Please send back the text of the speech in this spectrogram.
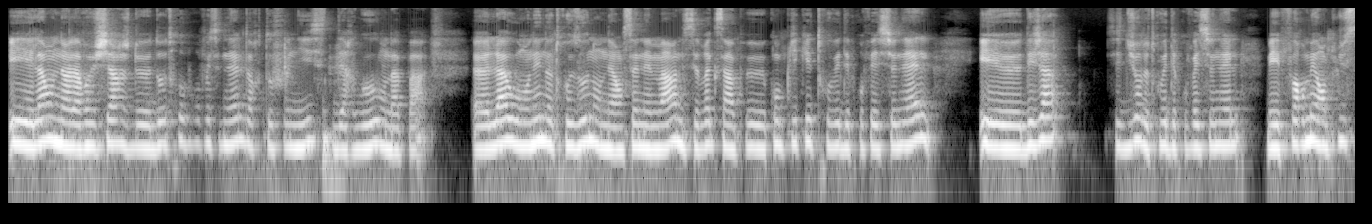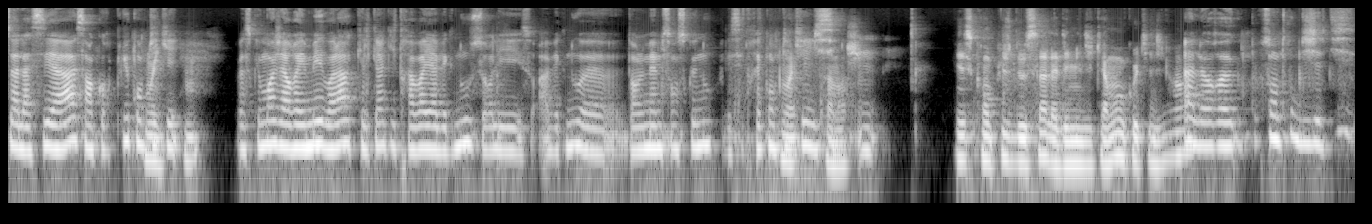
Et là, on est à la recherche de d'autres professionnels, d'orthophonistes, d'ergo. On n'a pas. Euh, là où on est, notre zone, on est en Seine-et-Marne. C'est vrai que c'est un peu compliqué de trouver des professionnels. Et euh, déjà, c'est dur de trouver des professionnels, mais formés en plus à la CAA, c'est encore plus compliqué. Oui. Parce que moi, j'aurais aimé, voilà, quelqu'un qui travaille avec nous sur les, sur- avec nous euh, dans le même sens que nous. Et c'est très compliqué Ouais, ici. ça marche. Mm. Est-ce qu'en plus de ça, elle a des médicaments au quotidien? Alors, euh, pour son trouble digestif,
